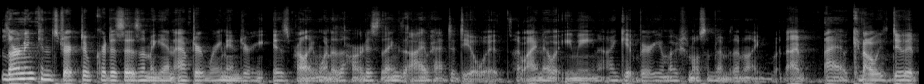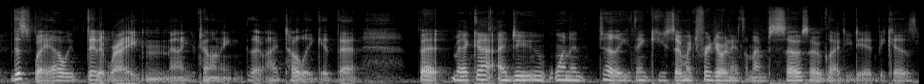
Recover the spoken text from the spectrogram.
learning constructive criticism again after brain injury is probably one of the hardest things I've had to deal with. So I know what you mean. I get very emotional sometimes. I'm like, but I I can always do it this way. I always did it right, and now you're telling me that I totally get that. But Becca, I do want to tell you thank you so much for joining us, and I'm so so glad you did because,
